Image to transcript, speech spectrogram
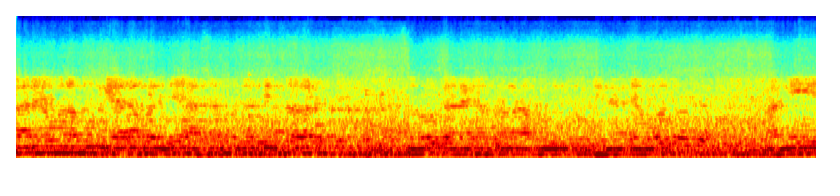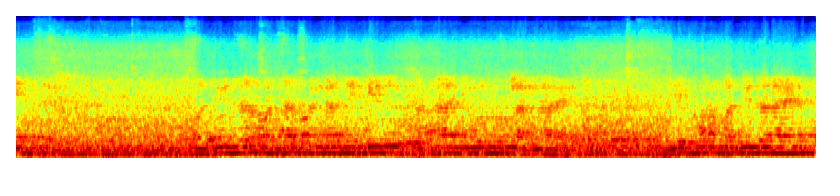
कार्यावर आपण घ्यायला पाहिजे. अशा पद्धतीचं सर्व कार्यकर्त्यांना आपण देण्यात यावं. आणि पदवीधर मतदारसंघात देखील आता निवडणूक लागणार कोण पदवीधर आहेत.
